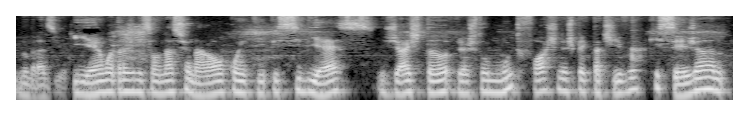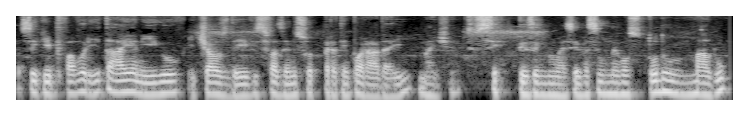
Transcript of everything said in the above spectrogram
no Brasil. E é uma transmissão nacional com a equipe CBS. Já estou, já estou muito forte na expectativa que seja essa equipe favorita, Ian Eagle e Charles Davis fazendo sua pré-temporada aí. Mas certeza que não vai ser. Vai ser um negócio todo maluco.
